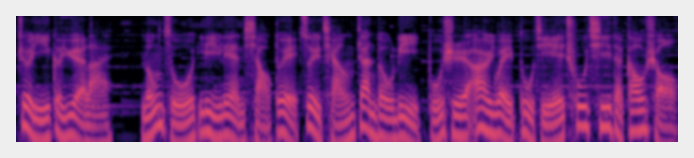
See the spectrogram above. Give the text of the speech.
这一个月来，龙族历练小队最强战斗力不是二位渡劫初期的高手，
